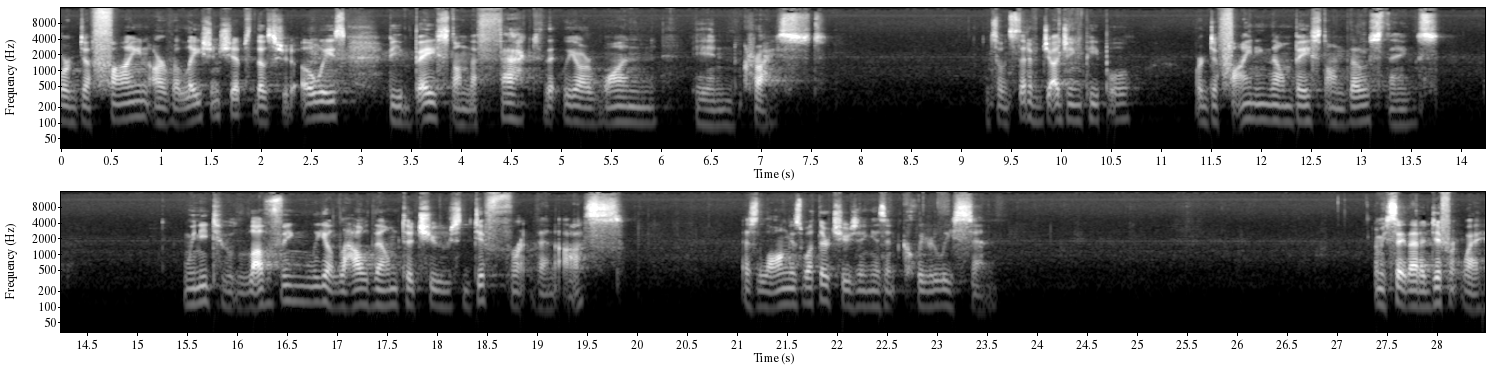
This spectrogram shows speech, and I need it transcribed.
or define our relationships. Those should always be based on the fact that we are one in Christ. And so instead of judging people or defining them based on those things, we need to lovingly allow them to choose different than us as long as what they're choosing isn't clearly sin. Let me say that a different way.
